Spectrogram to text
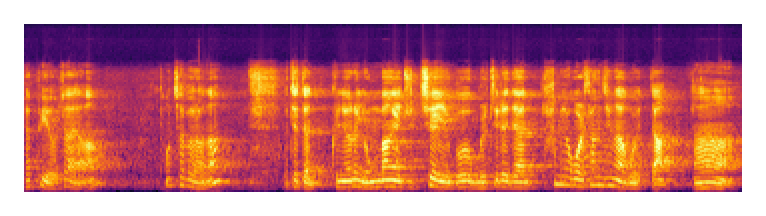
옆에 여자야. 성차별하나? 어쨌든 그녀는 욕망의 주체이고 물질에 대한 탐욕을 상징하고 있다. 아,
